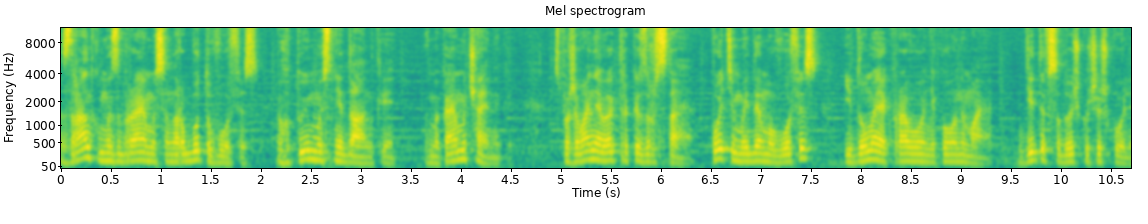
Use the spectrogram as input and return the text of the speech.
Зранку ми збираємося на роботу в офіс, готуємо сніданки, вмикаємо чайники. Споживання електрики зростає. Потім ми йдемо в офіс, і вдома, як правило, нікого немає. Діти в садочку чи школі.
